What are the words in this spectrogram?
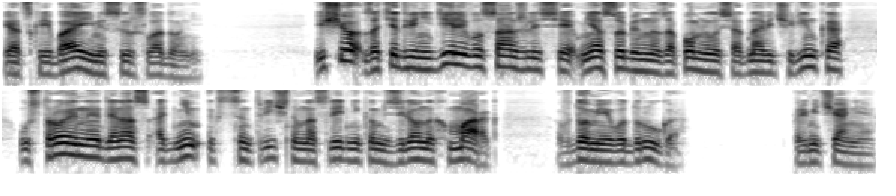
и отскребая ими сыр с ладоней. Еще за те две недели в Лос-Анджелесе мне особенно запомнилась одна вечеринка, устроенная для нас одним эксцентричным наследником зеленых марок в доме его друга. Примечание.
